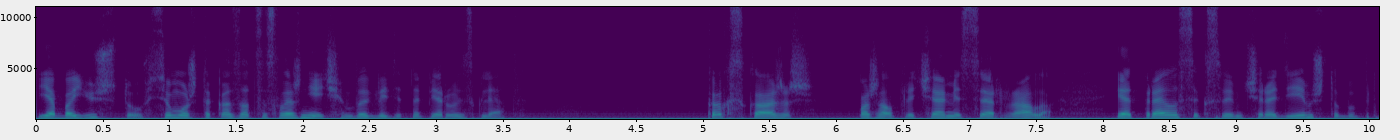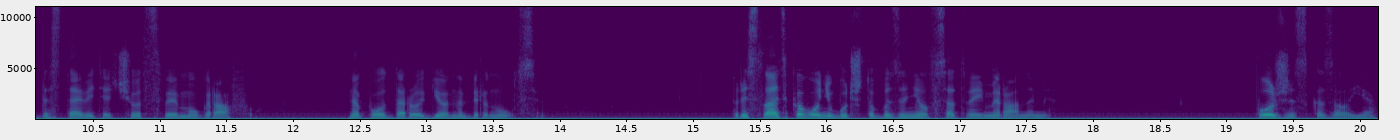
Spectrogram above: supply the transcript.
Я боюсь, что все может оказаться сложнее, чем выглядит на первый взгляд. «Как скажешь», – пожал плечами сэр Рала и отправился к своим чародеям, чтобы предоставить отчет своему графу. На полдороги он обернулся. «Прислать кого-нибудь, чтобы занялся твоими ранами?» «Позже», — сказал я.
